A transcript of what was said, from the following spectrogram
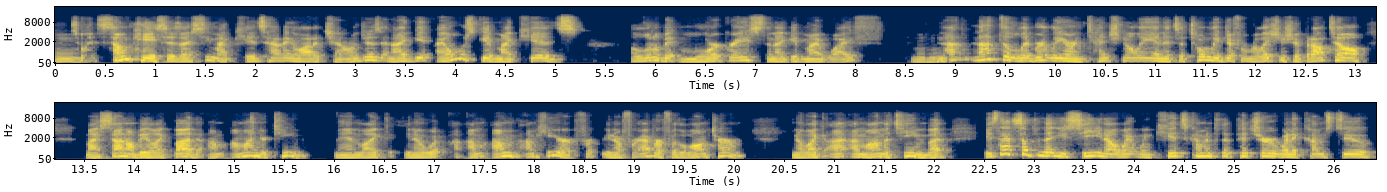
Mm. So in some cases, I see my kids having a lot of challenges, and I get I almost give my kids a little bit more grace than I give my wife. Mm-hmm. Not not deliberately or intentionally, and it's a totally different relationship. But I'll tell my son, I'll be like, Bud, I'm I'm on your team, man. Like you know, I'm I'm I'm here for you know forever for the long term. You know, like I, I'm on the team. But is that something that you see? You know, when when kids come into the picture, when it comes to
